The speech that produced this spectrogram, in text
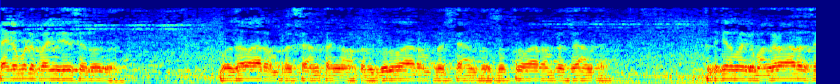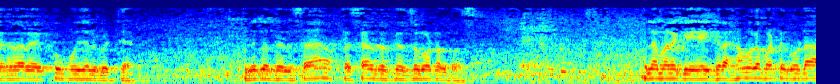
తెగబడి పనిచేసే రోజు. బుధవారం ప్రశాంతంగా ఉంటుంది గురువారం ప్రశాంతం శుక్రవారం ప్రశాంతం. అందుకని మనకి మంగళవారం శనివారం ఎక్కువ పూజలు పెట్టారు. ఎందుకో తెలుసా? ప్రశాంతత తెచ్చుకోవడం కోసం. ఇలా మనకి గ్రహముల బట్టి కూడా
